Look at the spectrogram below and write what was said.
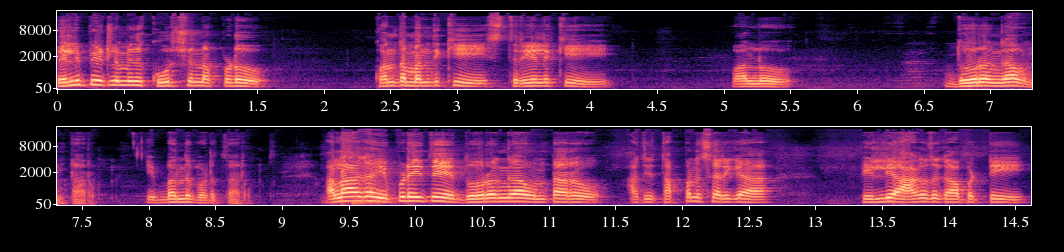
పెళ్ళి పీటల మీద కూర్చున్నప్పుడు కొంతమందికి స్త్రీలకి వాళ్ళు దూరంగా ఉంటారు ఇబ్బంది పడతారు. అలాగా ఎప్పుడైతే దూరంగా ఉంటారో అది తప్పనిసరిగా పెళ్ళి ఆగదు కాబట్టి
